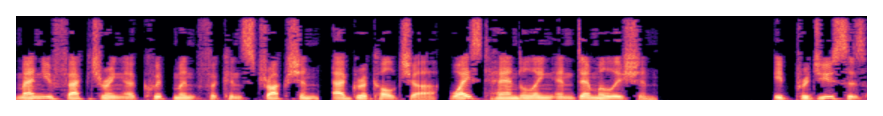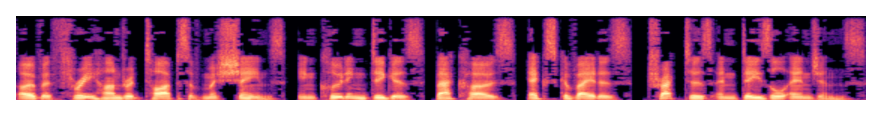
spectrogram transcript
manufacturing equipment for construction, agriculture, waste handling and demolition. It produces over 300 types of machines, including diggers backhoes, excavators, tractors and diesel engines.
